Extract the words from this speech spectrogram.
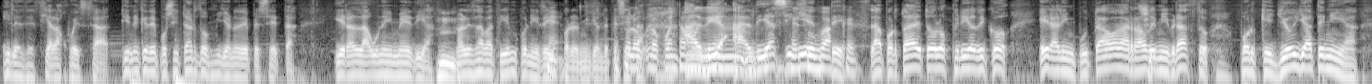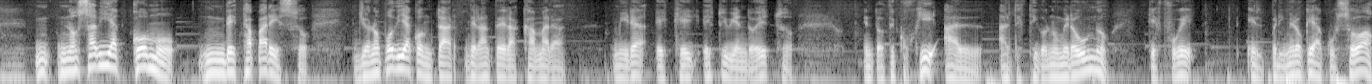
Y les decía la jueza, tiene que depositar dos millones de pesetas. Y eran la una y media. Hmm. No les daba tiempo ni de Sí. ir por el millón de Eso pesetas. lo- lo cuenta muy al día, bien Al día siguiente, la portada de todos los periódicos era el imputado agarrado de mi brazo, porque yo ya tenía, no sabía cómo mm, destapar eso. Yo no podía contar delante de las cámaras, mira, es que estoy viendo esto. Entonces cogí al, al testigo número uno, que fue el primero que acusó al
